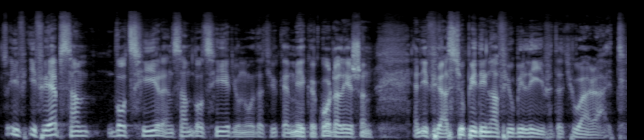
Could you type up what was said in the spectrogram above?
so if, if you have some dots here and some dots here, you know that you can make a correlation. And if you are stupid enough, you believe that you are right.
